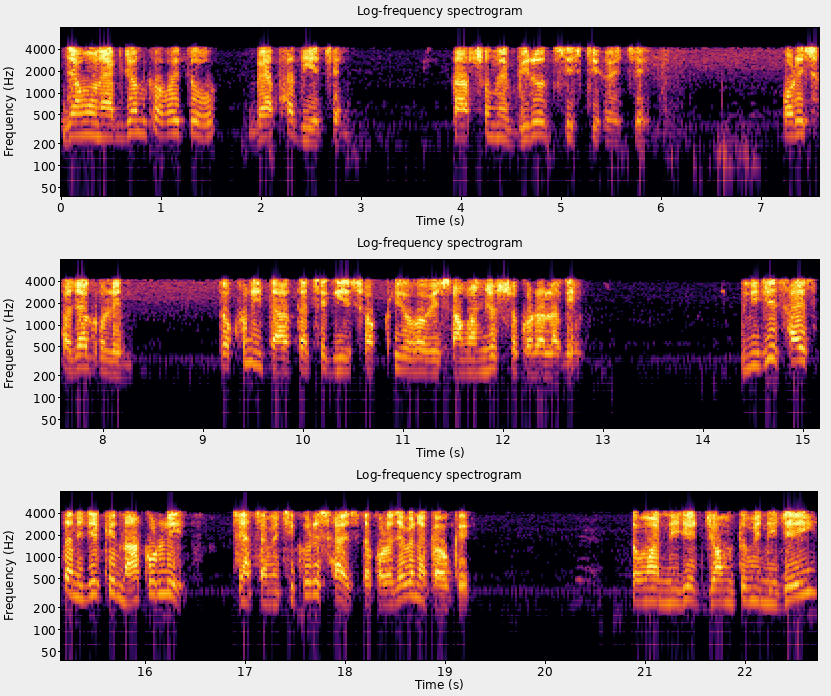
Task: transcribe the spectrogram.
যেমন একজনকে হয়তো ব্যথা দিয়েছেন, তার সঙ্গে বিরোধ সৃষ্টি হয়েছে। পরে সজাগ হলেন। তখনই তার কাছে গিয়ে সক্রিয়ভাবে সামঞ্জস্য করা লাগে। নিজে সাহেস্তা নিজেকে না করলে চেঁচামেচি করে সাহেস্তা করা যাবে না কাউকে। তোমার নিজের জম তুমি নিজেই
